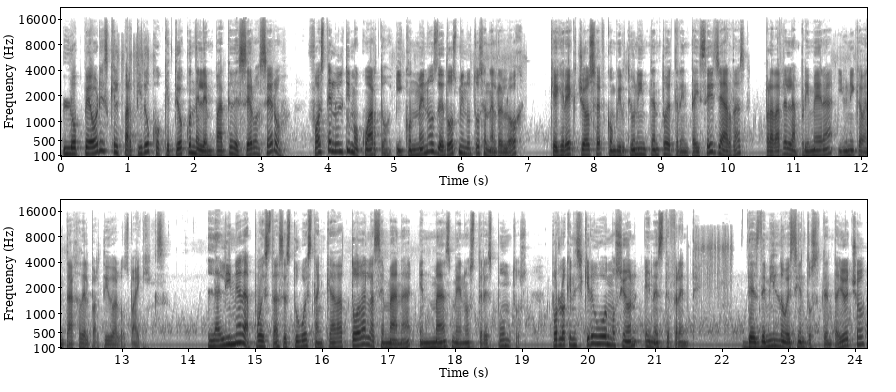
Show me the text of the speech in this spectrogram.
Lo peor es que el partido coqueteó con el empate de 0 a 0. Fue hasta el último cuarto y con menos de dos minutos en el reloj que Greg Joseph convirtió un intento de 36 yardas para darle la primera y única ventaja del partido a los Vikings. La línea de apuestas estuvo estancada toda la semana en más menos 3 puntos, por lo que ni siquiera hubo emoción en este frente. Desde 1978,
